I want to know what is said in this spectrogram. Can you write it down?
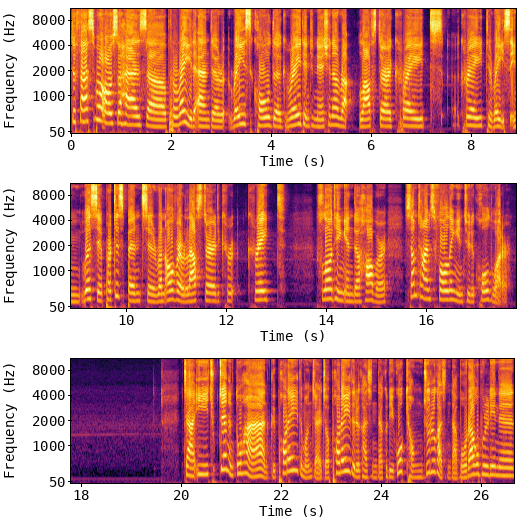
The festival also has a parade and a race called the Great International Lobster Crate, Crate Race, in which participants run over lobster crate floating in the harbor, sometimes falling into the cold water. 자, 이 축제는 또한 그 퍼레이드 뭔지 알죠? 퍼레이드를 가진다. 그리고 경주를 가진다. 뭐라고 불리는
